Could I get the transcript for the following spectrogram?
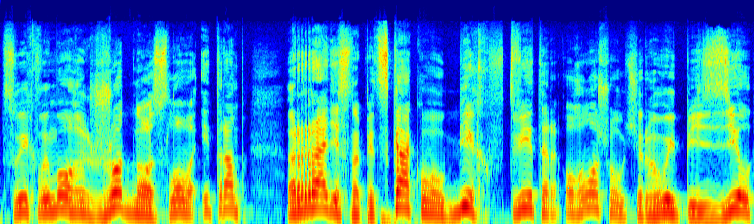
в своїх вимогах жодного слова, і Трамп радісно підскакував, біг в Твіттер, оголошував черговий пізділ,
